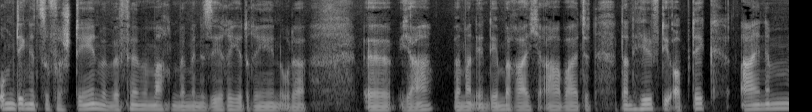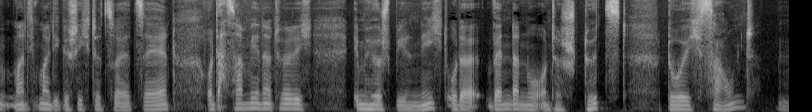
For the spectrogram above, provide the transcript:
um Dinge zu verstehen, wenn wir Filme machen, wenn wir eine Serie drehen oder äh, ja, wenn man in dem Bereich arbeitet, dann hilft die Optik einem manchmal die Geschichte zu erzählen. Und das haben wir natürlich im Hörspiel nicht oder wenn dann nur unterstützt durch Sound. Mhm.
